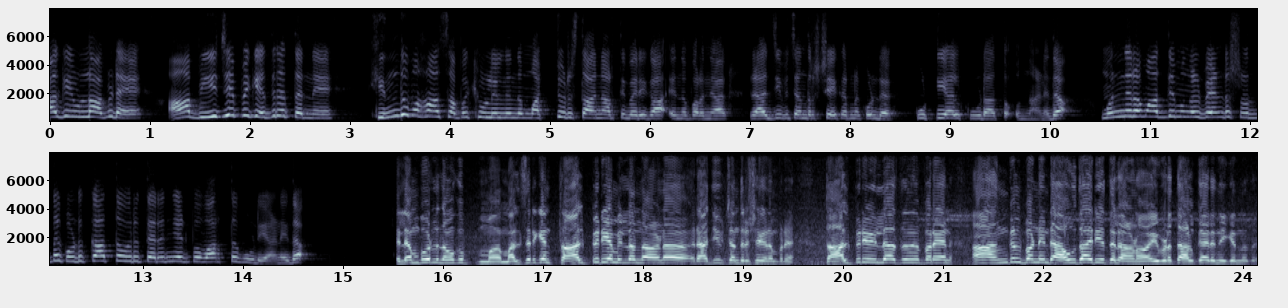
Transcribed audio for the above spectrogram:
ആകെയുള്ള അവിടെ ആ ബി ജെ പിക്ക് എതിരെ തന്നെ ഹിന്ദു മഹാസഭയ്ക്കുള്ളിൽ നിന്ന് മറ്റൊരു സ്ഥാനാർത്ഥി വരിക എന്ന് പറഞ്ഞാൽ രാജീവ് ചന്ദ്രശേഖറിനെ കൊണ്ട് കൂട്ടിയാൽ കൂടാത്ത ഒന്നാണിത്. മുൻനിര മാധ്യമങ്ങൾ വേണ്ട ശ്രദ്ധ കൊടുക്കാത്ത ഒരു തെരഞ്ഞെടുപ്പ് വാർത്ത കൂടിയാണിത്. നിലമ്പൂരിൽ നമുക്ക് മത്സരിക്കാൻ താല്പര്യമില്ലെന്നാണ് രാജീവ് ചന്ദ്രശേഖരൻ പറയാൻ താല്പര്യമില്ലാത്തതെന്ന് പറയാൻ ആ അങ്കിൾ ബണ്ണിന്റെ ഔദാര്യത്തിലാണോ ഇവിടുത്തെ ആൾക്കാർ നിൽക്കുന്നത്?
